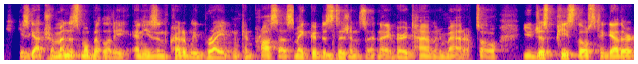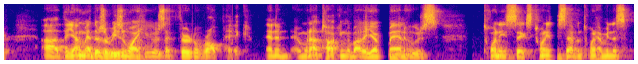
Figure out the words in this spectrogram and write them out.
He's got tremendous mobility, and he's incredibly bright and can process, make good decisions in a very timely manner. So you just piece those together uh, the young man, there's a reason why he was a third overall pick. And, and we're not talking about a young man who's 26, 27, 20. I mean, this,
